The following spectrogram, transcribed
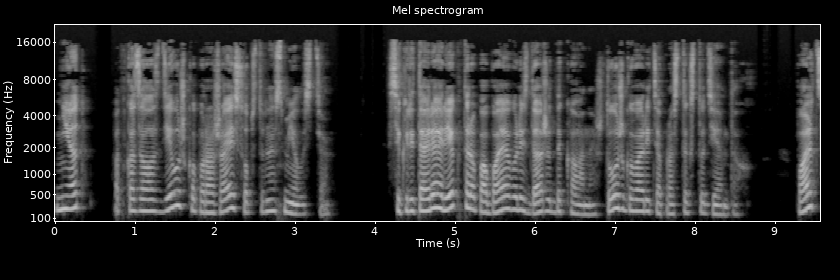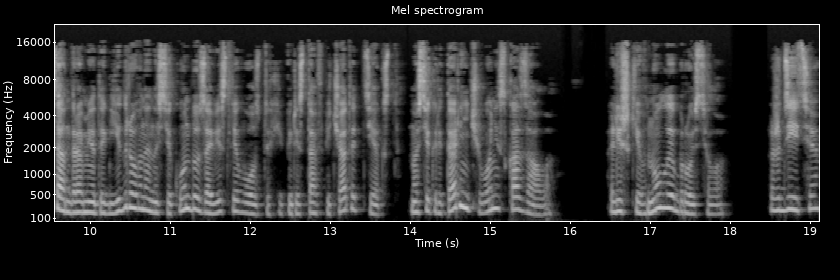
«Нет», – отказалась девушка, поражаясь собственной смелости. Секретаря ректора побаивались даже деканы, что уж говорить о простых студентах. Пальцы Андромеды Гидровны на секунду зависли в воздухе, перестав печатать текст, но секретарь ничего не сказала. Лишь кивнула и бросила. «Ждите».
